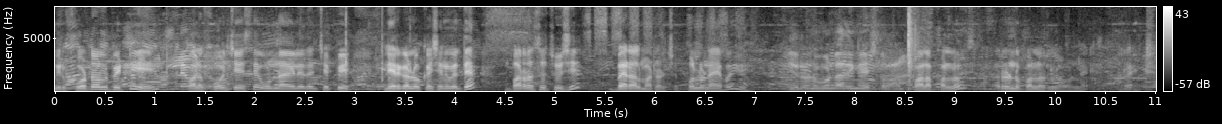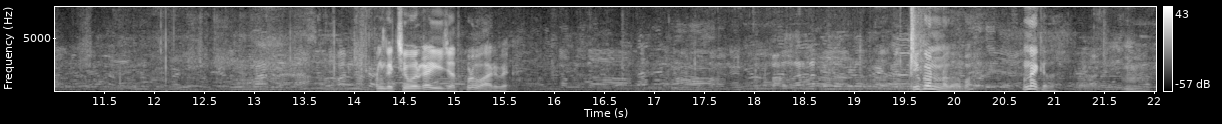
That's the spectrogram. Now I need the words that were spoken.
మీరు ఫోటోలు పెట్టి వాళ్ళకి ఫోన్ చేస్తే ఉన్నాయో లేదని చెప్పి నేరుగా లొకేషన్కి వెళ్తే భరోసా చూసి బేరాలు మాట్లాడచ్చు. పళ్ళు ఉన్నాయా పోయి రెండు పాల పళ్ళు రెండు పళ్ళులో ఉన్నాయి. రైట్ ఇంకా చివరిగా ఈ జత కూడా వారివే. ఇవి బాబా? ఉన్నాయి కదా ఉమ్. ఆ,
